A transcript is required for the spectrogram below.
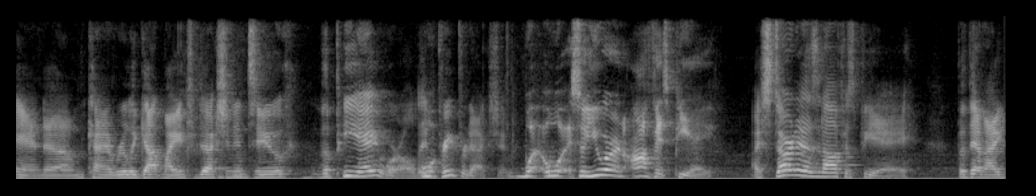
and um, kind of really got my introduction into the PA world in Wha- pre-production. What, what, so you were an office PA. I started as an office PA, but then I,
